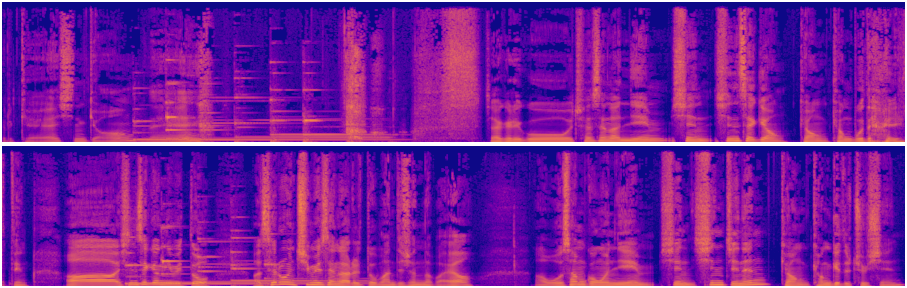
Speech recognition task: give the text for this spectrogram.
이렇게 신경. 네. 자, 그리고 최승아 님, 신, 신세경, 경, 경부대회 1등. 아, 신세경 님이 또, 아, 새로운 취미 생활을 또 만드셨나 봐요. 아, 5305 님, 신, 신지는 경, 경기도 출신.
